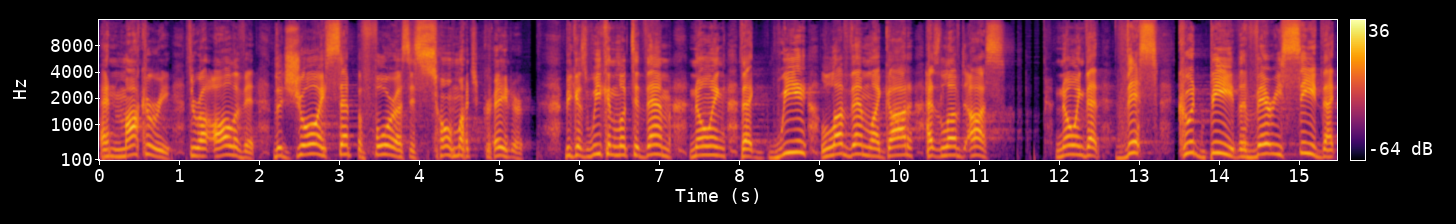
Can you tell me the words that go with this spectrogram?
and mockery throughout all of it, the joy set before us is so much greater because we can look to them knowing that we love them like God has loved us, knowing that this could be the very seed that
